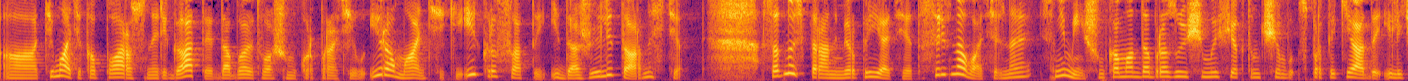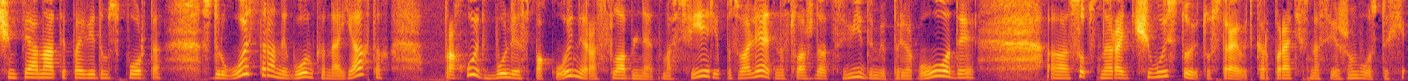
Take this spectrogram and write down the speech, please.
А, тематика парусной регаты добавит вашему корпоративу и романтики, и красоты, и даже элитарности – с одной стороны, мероприятие это соревновательное, с не меньшим командообразующим эффектом, чем спартакиады или чемпионаты по видам спорта. С другой стороны, гонка на яхтах проходит в более спокойной, расслабленной атмосфере, позволяет наслаждаться видами природы, а, собственно, ради чего и стоит устраивать корпоратив на свежем воздухе.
